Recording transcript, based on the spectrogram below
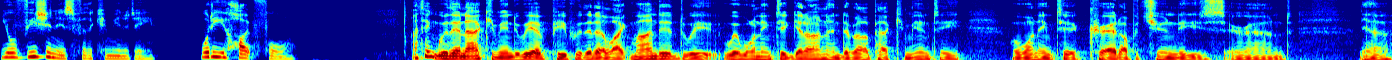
your vision is for the community. What do you hope for? I think within our community, we have people that are like minded. We, we're wanting to get on and develop our community we're wanting to create opportunities around, you know,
